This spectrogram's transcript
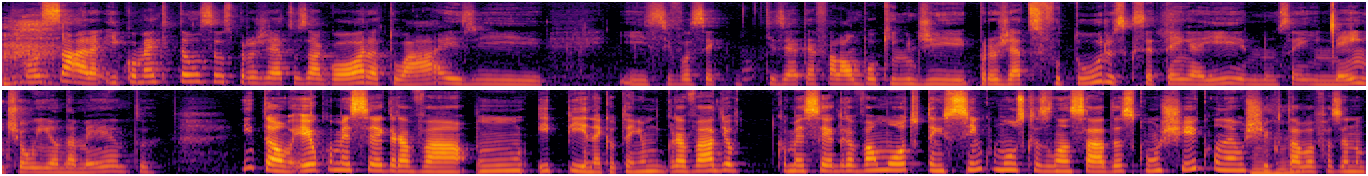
Ô, Sara, e como é que estão os seus projetos agora, atuais? E, e se você quiser até falar um pouquinho de projetos futuros que você tem aí, não sei, em mente ou em andamento? Então, eu comecei a gravar um EP, né? Que eu tenho um gravado e eu comecei a gravar um outro. Tem cinco músicas lançadas com o Chico, né? O Chico Uhum. estava fazendo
